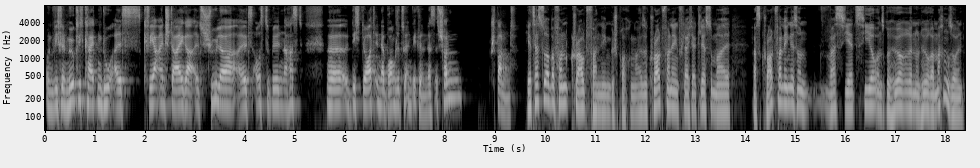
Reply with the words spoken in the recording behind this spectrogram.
und wie viele Möglichkeiten du als Quereinsteiger, als Schüler, als Auszubildender hast, äh, dich dort in der Branche zu entwickeln. Das ist schon spannend. Jetzt hast du aber von Crowdfunding gesprochen. Also Crowdfunding, vielleicht erklärst du mal, was Crowdfunding ist und was jetzt hier unsere Hörerinnen und Hörer machen sollen.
